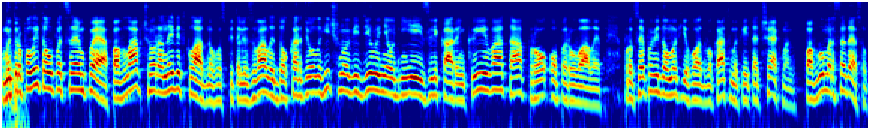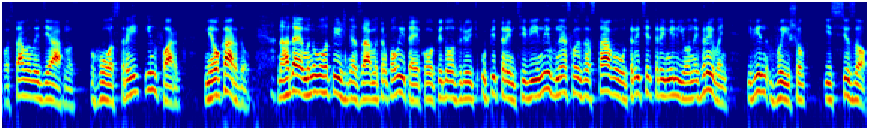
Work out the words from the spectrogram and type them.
Митрополита УПЦ МП Павла вчора невідкладно госпіталізували до кардіологічного відділення однієї з лікарень Києва та прооперували. Про це повідомив його адвокат Микита Чекман. Павлу Мерседесу поставили діагноз гострий інфаркт міокарду. Нагадаю, минулого тижня за митрополита, якого підозрюють у підтримці війни, внесли заставу у 33 мільйони гривень, і він вийшов із СІЗО.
